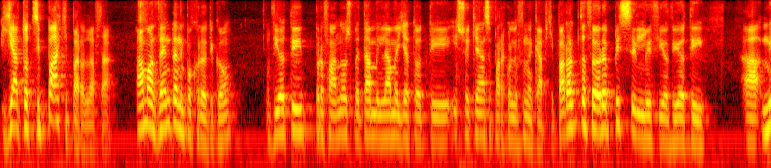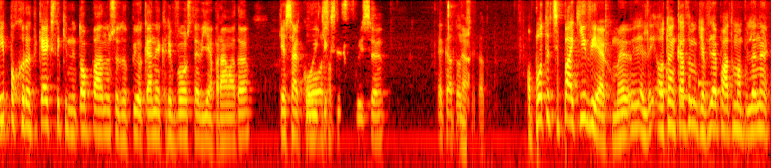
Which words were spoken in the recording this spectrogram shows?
για το τσιπάκι παρόλα αυτά. Άμα δεν ήταν υποχρεωτικό, διότι προφανώς μετά μιλάμε για το ότι ίσως και να σε παρακολουθούν κάποιοι. Παρόλο που το θεωρώ επίσης ηλίθιο, διότι α, μη υποχρεωτικά έχεις το κινητό πάνω σου το οποίο κάνει ακριβώς τα ίδια πράγματα και σε ακούει Ω, και σα- ξέρεις που είσαι. 100%. Οπότε τσιπάκι ήδη έχουμε. Δηλαδή, Όταν κάθομαι και βλέπω άτομα που λένε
